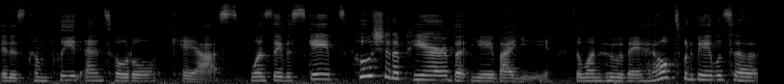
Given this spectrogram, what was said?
it is complete and total chaos. Once they've escaped, who should appear but Ye Bai Yi? The one who they had hoped would be able to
